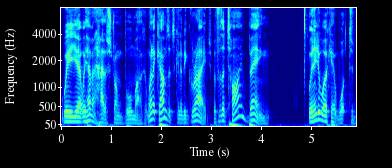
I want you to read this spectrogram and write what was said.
we uh, we haven't had a strong bull market. When it comes, it's going to be great, but for the time being, we need to work out what to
